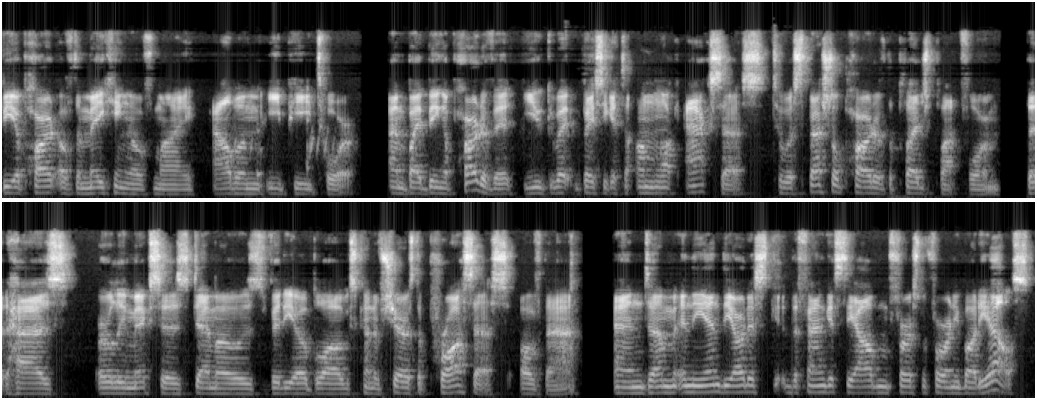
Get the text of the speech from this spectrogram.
be a part of the making of my album EP tour. And by being a part of it, you basically get to unlock access to a special part of the Pledge platform that has early mixes, demos, video blogs, kind of shares the process of that. And um, in the end, the artist, the fan gets the album first before anybody else.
